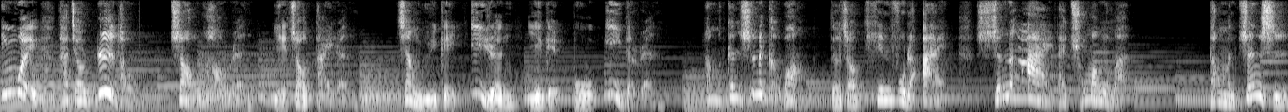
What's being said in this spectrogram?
因为他叫日头照好人也照歹人，降雨给义人也给不义的人。让我们更深的渴望得着天父的爱，神的爱来充满我们。”当我们真实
